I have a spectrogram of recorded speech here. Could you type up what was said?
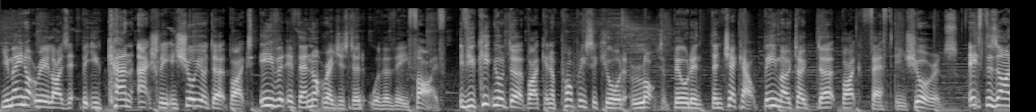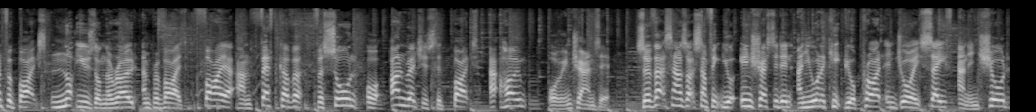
You may not realise it, but you can actually insure your dirt bikes even if they're not registered with a V5. If you keep your dirt bike in a properly secured, locked building, then check out BeMoto Dirt Bike Theft Insurance. It's designed for bikes not used on the road and provides fire and theft cover for stolen or unregistered bikes at home or in transit. So if that sounds like something you're interested in and you want to keep your pride and joy safe and insured,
